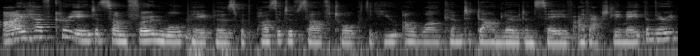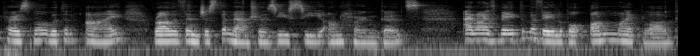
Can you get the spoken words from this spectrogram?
I have created some phone wallpapers with positive self talk that you are welcome to download and save. I've actually made them very personal with an I rather than just the mantras you see on home goods and I've made them available on my blog,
